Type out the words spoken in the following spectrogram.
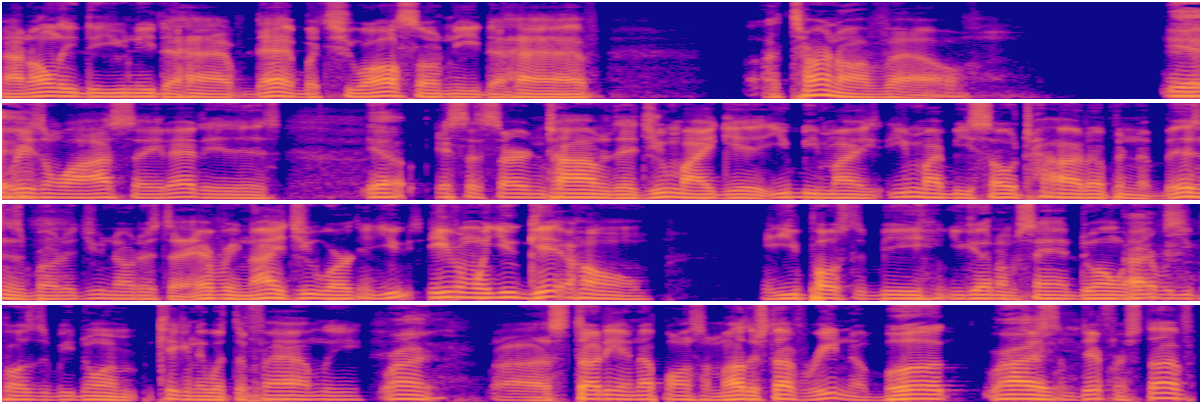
not only do you need to have that, but you also need to have a turnoff valve. yeah, The reason why I say that is yeah, it's a certain times that you might get you be might you might be so tied up in the business, bro, that you notice that every night you working, you even when you get home and you supposed to be, you get what I'm saying, doing whatever Facts. you supposed to be doing, kicking it with the family, right, uh, studying up on some other stuff, reading a book, Right. some different stuff.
